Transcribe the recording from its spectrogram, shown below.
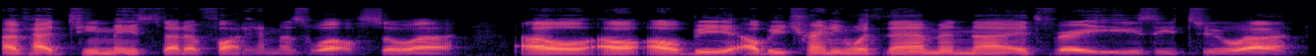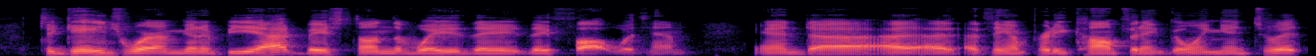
I've had teammates that have fought him as well. So I'll, I'll I'll be I'll be training with them, and it's very easy to to gauge where I'm going to be at based on the way they they fought with him. And uh, I, I think I'm pretty confident going into it.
